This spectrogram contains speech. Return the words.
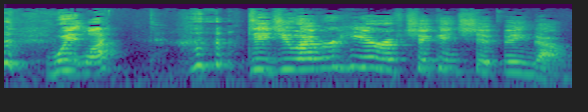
Wait. what? Did you ever hear of chicken shit bingo?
